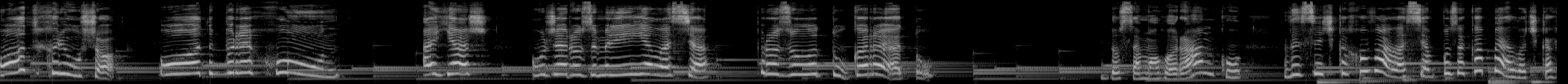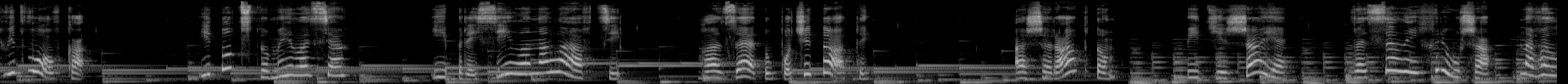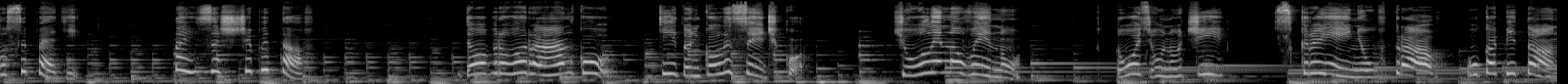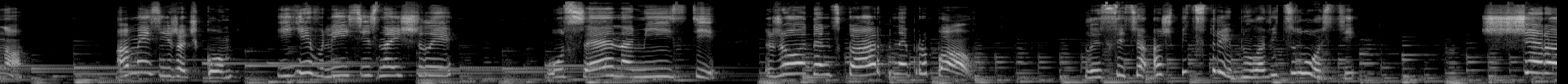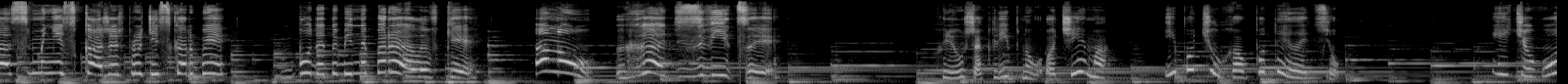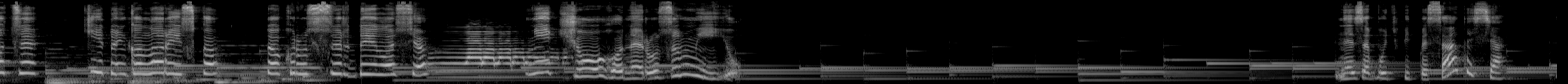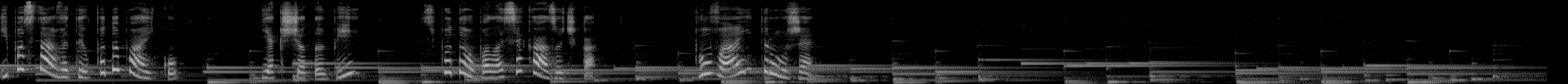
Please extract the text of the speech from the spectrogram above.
От Хрюшо, от брехун. А я ж уже розмріялася про золоту карету. До самого ранку лисичка ховалася в позакапелочках від вовка. І тут стомилася і присіла на лавці газету почитати. Аж раптом під'їжджає веселий Хрюша на велосипеді та й защепетав. Доброго ранку, тітонько лисичко. Чули новину? Хтось уночі скриню вкрав у капітана. А ми з їжачком її в лісі знайшли. Усе на місці, жоден скарб не пропав. Лисиця аж підстрибнула від злості. Ще раз мені скажеш про ті скарби, Хрюша кліпнув очима і почухав потилицю. І чого це тітонька Лариска так розсердилася? Нічого не розумію. Не забудь підписатися і поставити вподобайку, якщо тобі сподобалася казочка. Бувай, друже!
